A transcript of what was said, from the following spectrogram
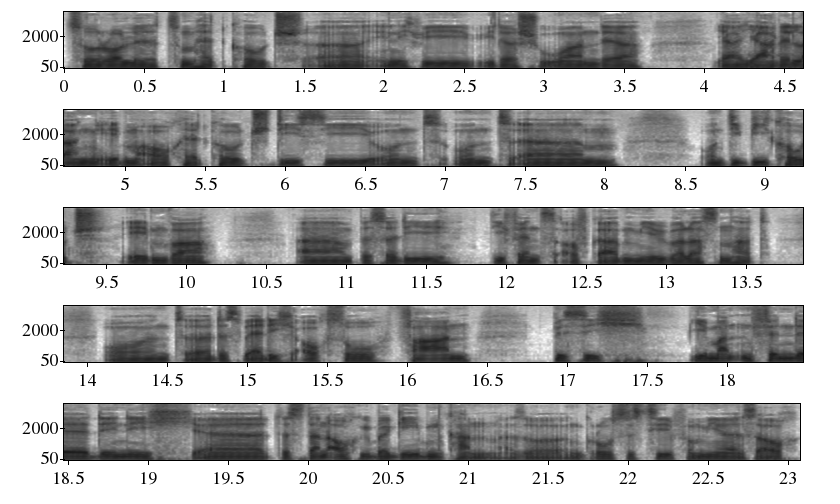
zur Rolle zum Head Coach, äh, ähnlich wie, wie der Schuan, der ja jahrelang eben auch Head Coach DC und, und, ähm, und die B-Coach eben war, äh, bis er die Defense-Aufgaben mir überlassen hat. Und äh, das werde ich auch so fahren, bis ich jemanden finde, den ich äh, das dann auch übergeben kann. Also ein großes Ziel von mir ist auch,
